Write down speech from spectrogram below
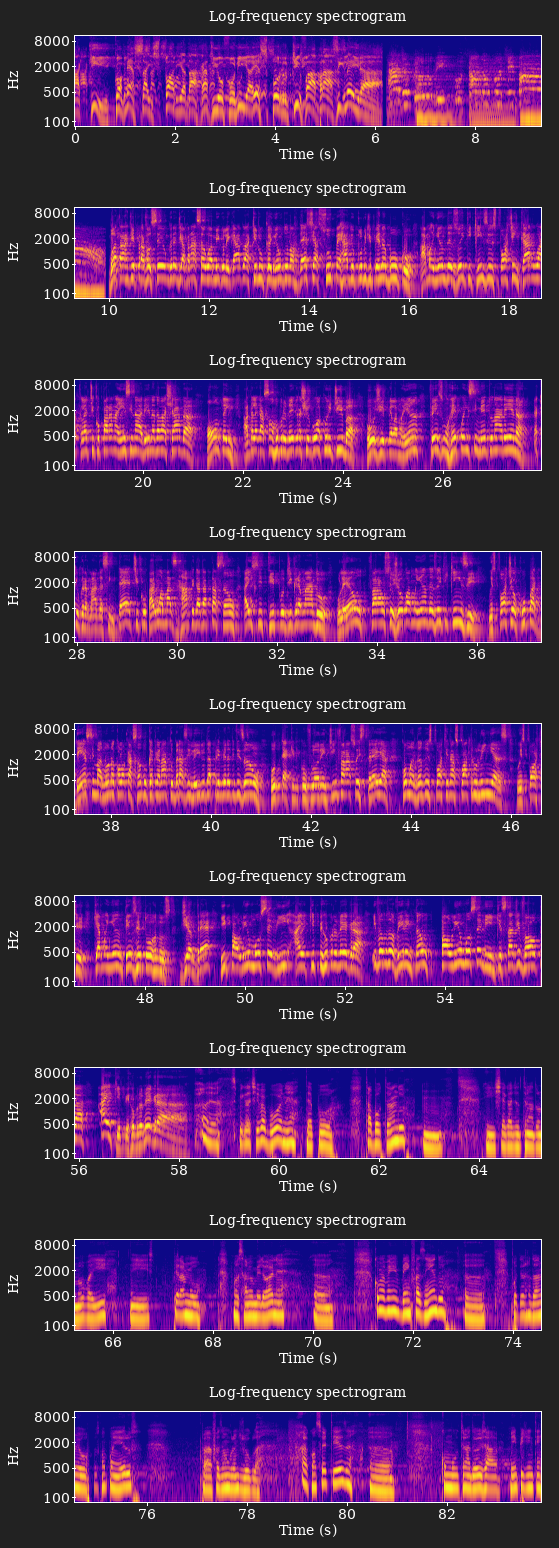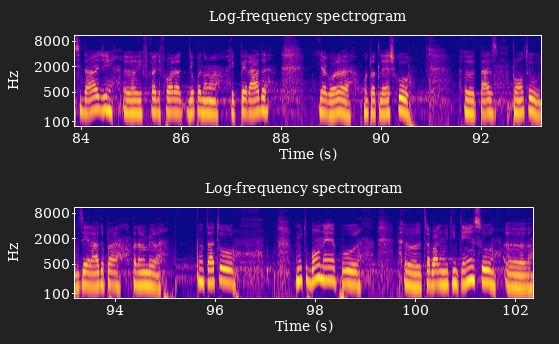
Aqui começa a história da radiofonia esportiva brasileira. Rádio Clube, o som do futebol. Boa tarde para você, um grande abraço ao amigo ligado aqui no Canhão do Nordeste, a Super Rádio Clube de Pernambuco. Amanhã, 18h15, o esporte encara o Atlético Paranaense na Arena da Baixada. Ontem, a delegação rubro-negra chegou a Curitiba. Hoje, pela manhã, fez um reconhecimento na Arena. Aqui o gramado é sintético para uma mais rápida adaptação a esse tipo de gramado. O Leão fará o seu jogo amanhã, 18h15. O esporte ocupa a 19 colocação do Campeonato Brasileiro da Primeira Divisão. O técnico Florentin fará sua estreia comandando o esporte nas quatro linhas. O esporte que amanhã tem os retornos de André e Paulinho Mocelin, a equipe rubro-negra. E vamos ouvir então Paulinho Mocelin, que está de volta à equipe rubro-negra. Olha, expectativa boa, né? Até por tá voltando hum, e chegar de um treinador novo aí e esperar meu mostrar meu melhor, né? Uh, como eu venho bem fazendo, uh, poder ajudar meu, meus companheiros para fazer um grande jogo lá. Ah, com certeza. Uh, como o treinador já vem pedindo intensidade e ficar de fora deu para dar uma recuperada. E agora contra o Atlético tá pronto, zerado para dar meu melhor. Contato muito bom, né? Por trabalho muito intenso, uh,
